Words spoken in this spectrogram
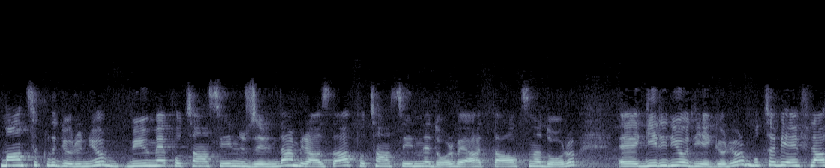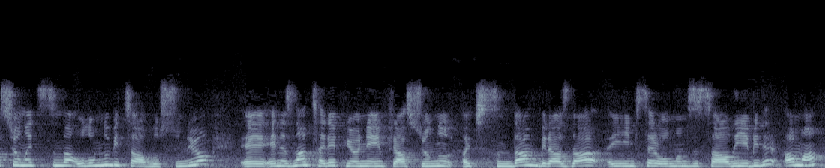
mantıklı görünüyor. Büyüme potansiyelinin üzerinden biraz daha potansiyeline doğru veya hatta altına doğru e, geriliyor diye görüyorum. Bu tabii enflasyon açısından olumlu bir tablo sunuyor e, en azından talep yönlü enflasyonu açısından biraz daha iyimser olmamızı sağlayabilir. Ama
